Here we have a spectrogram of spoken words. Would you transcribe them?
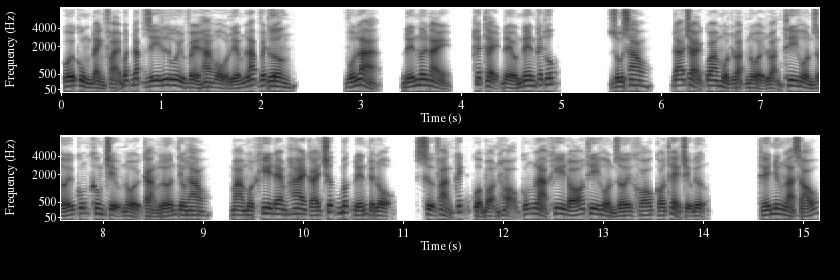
cuối cùng đành phải bất đắc dĩ lui về hang ổ liếm láp vết thương. Vốn là, đến nơi này, hết thảy đều nên kết thúc. Dù sao, đã trải qua một loạt nội loạn thi hồn giới cũng không chịu nổi càng lớn tiêu hao, mà một khi đem hai cái trước bước đến tuyệt lộ, sự phản kích của bọn họ cũng là khi đó thi hồn giới khó có thể chịu đựng. Thế nhưng là sáu.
